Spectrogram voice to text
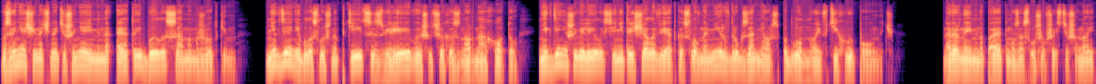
В звенящей ночной тишине именно это и было самым жутким. Нигде не было слышно птиц и зверей, вышедших из нор на охоту. Нигде не шевелилась и не трещала ветка, словно мир вдруг замерз под луной в тихую полночь. Наверное, именно поэтому, заслушавшись тишиной,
